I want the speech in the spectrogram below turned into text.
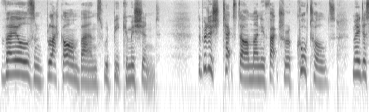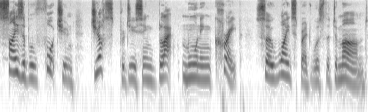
veils and black armbands would be commissioned. The British textile manufacturer Courtaulds made a sizable fortune just producing black mourning crepe, so widespread was the demand.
